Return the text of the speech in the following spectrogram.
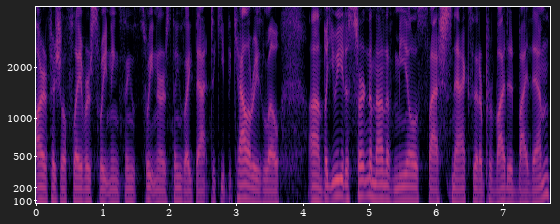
artificial flavors, sweetenings, things, sweeteners, things like that to keep the calories low. Um, but you eat a certain amount of meals slash snacks that are provided by them,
